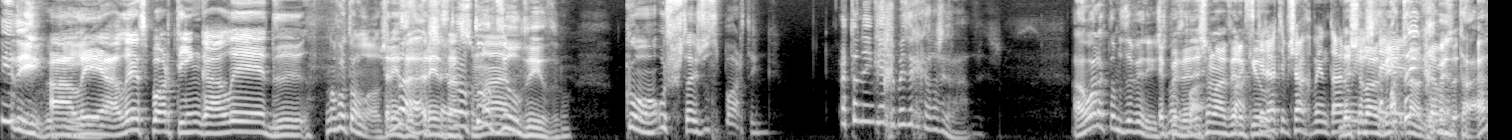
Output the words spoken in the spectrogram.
E digo, Ale, Ale Sporting, Ale de. não vou tão longe, Três a mas três a eu estou desiludido com os festejos do Sporting. Então ninguém arrebenta com aquelas grades. À hora que estamos a ver isto, Pois é, não, pá. deixa-me lá ver Pá, aqui. se calhar tipo, já arrebentaram Deixa lá é- ver. tem que arrebentar.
